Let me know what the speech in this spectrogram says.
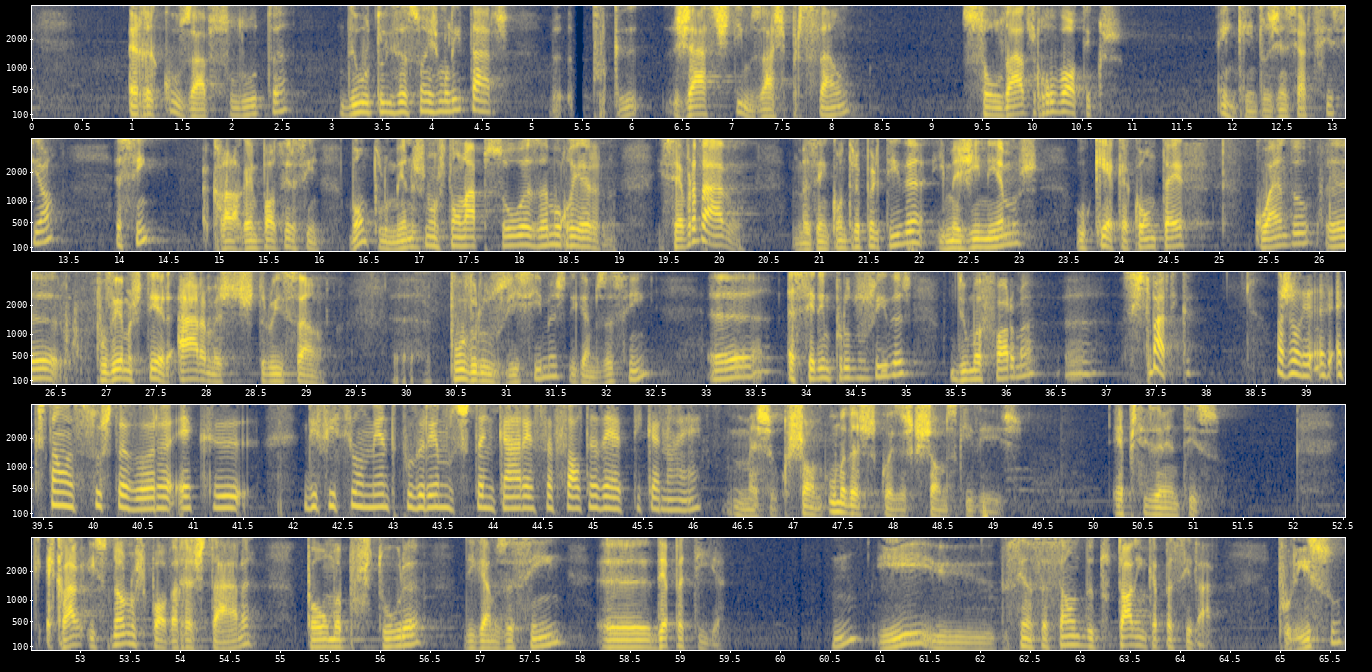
a recusa absoluta de utilizações militares. Porque já assistimos à expressão soldados robóticos em que a inteligência artificial, assim, claro, alguém pode dizer assim, bom, pelo menos não estão lá pessoas a morrer. Isso é verdade. Mas em contrapartida, imaginemos o que é que acontece quando eh, podemos ter armas de destruição eh, poderosíssimas, digamos assim, eh, a serem produzidas de uma forma sistemática. Oh, Júlio, a questão assustadora é que dificilmente poderemos estancar essa falta de ética, não é? Mas uma das coisas que Chomsky diz é precisamente isso. É claro, isso não nos pode arrastar para uma postura, digamos assim, eh, de apatia hum? e de sensação de total incapacidade. Por isso,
